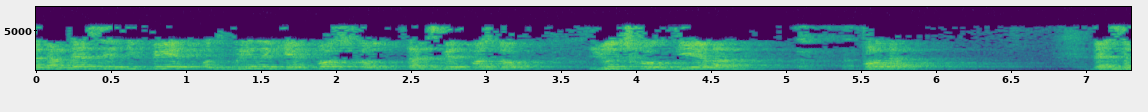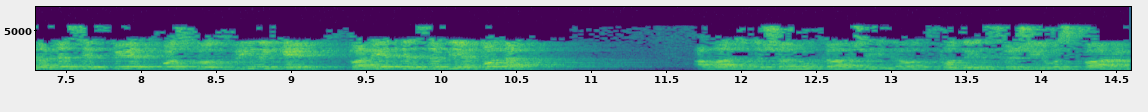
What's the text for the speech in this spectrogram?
75 otprilike posto, 75% ljudskog tijela voda. Da je 75% od prilike planete Zemlje voda. Allah Đelešanu kaže i da od vode sve živo stvara.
